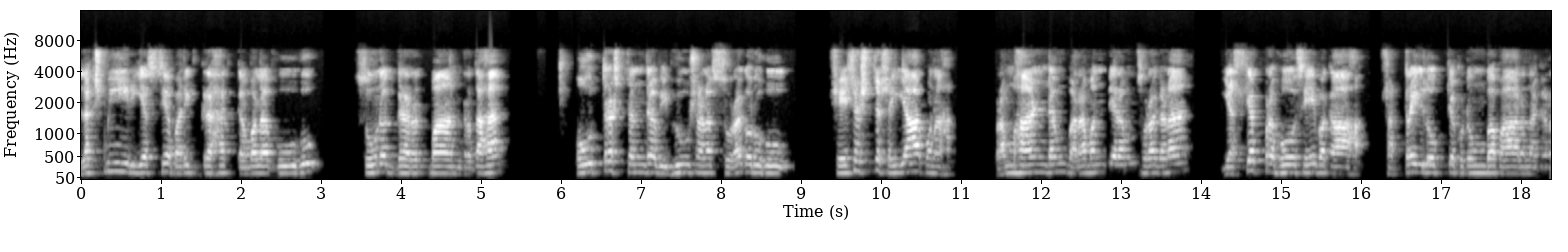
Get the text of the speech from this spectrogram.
ಲಕ್ಷ್ಮೀರ್ಯಸ್ಯ ಪರಿಗ್ರಹ ಕಮಲಭೂಹು ಸೂನಗ್ರರತ್ಮಾನ್ರತಃ ಪೌತ್ರಶ್ಚಂದ್ರ ವಿಭೂಷಣ ಸುರಗುರುಹು ಶೇಷಶ್ಚ ಶಯ್ಯಾ ಪುನಃ ಬ್ರಹ್ಮಾಂಡಂ ವರಮಂದಿರಂ ಸುರಗಣ ಯಸ್ಯ ಪ್ರಭೋ ಸೇವಕಾ ಸತ್ರೈಲೋಕ್ಯ ಕುಟುಂಬ ಪಾಲನಕರ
